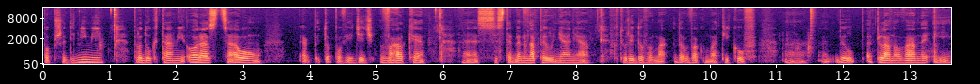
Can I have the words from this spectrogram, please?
poprzednimi produktami oraz całą, jakby to powiedzieć, walkę e, z systemem napełniania, który do, do wakumatików e, był planowany i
